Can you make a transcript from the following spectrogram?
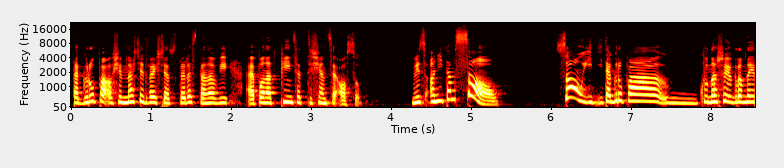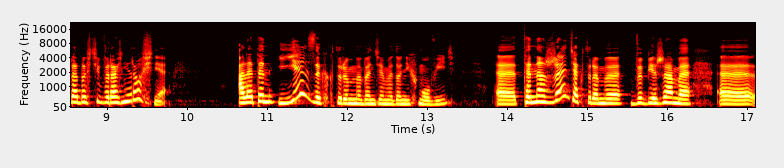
ta grupa 18-24 stanowi ponad 500 tysięcy osób. Więc oni tam są. Są i, i ta grupa ku naszej ogromnej radości wyraźnie rośnie. Ale ten język, którym my będziemy do nich mówić, e, te narzędzia, które my wybierzemy, e,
